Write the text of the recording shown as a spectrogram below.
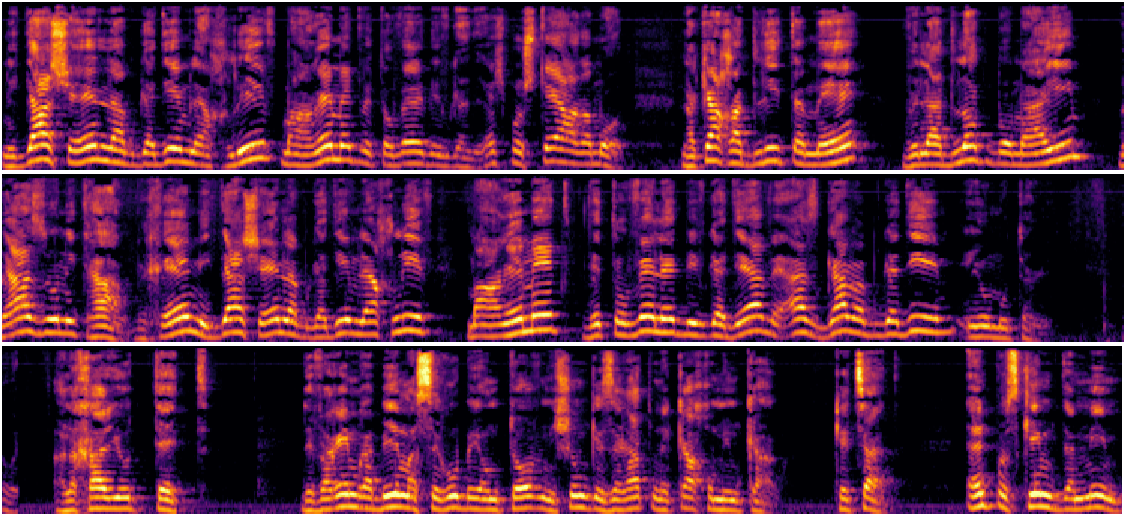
נדע שאין לה בגדים להחליף, מערמת וטובלת בבגדים. יש פה שתי הערמות, לקחת דלי טמא ולהדלות בו מים, ואז הוא נטהר. וכן נדע שאין לה בגדים להחליף, מערמת וטובלת בבגדיה, ואז גם הבגדים יהיו מותרים. הלכה י"ט דברים רבים אסרו ביום טוב משום גזירת מקח וממכר. כיצד? אין פוסקים דמים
